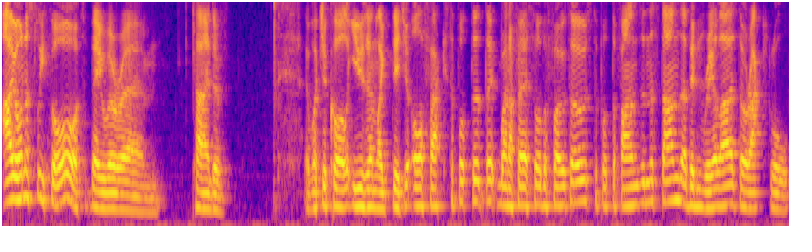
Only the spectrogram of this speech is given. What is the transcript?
I honestly thought they were um, kind of what you call it, using like digital effects to put the, the when I first saw the photos to put the fans in the stands. I didn't realize they were actual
